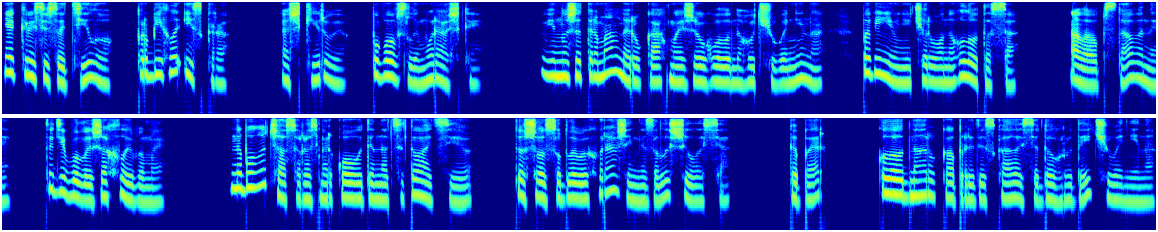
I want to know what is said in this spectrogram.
як крізь усе тіло пробігла іскра, а шкірою поповзли мурашки. Він уже тримав на руках майже оголеного чуваніна павільйоні червоного лотоса, але обставини тоді були жахливими. Не було часу розмірковувати над ситуацією, тож особливих вражень не залишилося. Тепер, коли одна рука притискалася до грудей чуваніна,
